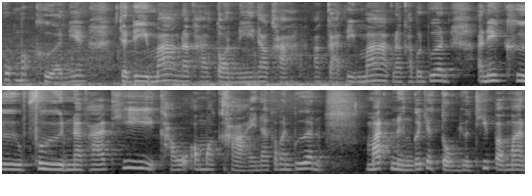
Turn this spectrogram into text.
พวกมะเขือเนี่ยจะดีมากนะคะ ตอนนี้นะคะ อากาศดีมากนะคะเพื่อนๆ อันนี้คือฟืนนะคะที่เขาเอามาขายนะคะเพื่อนๆ มัดหนึ่งก็จะตกอยู่ที่ประมาณ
